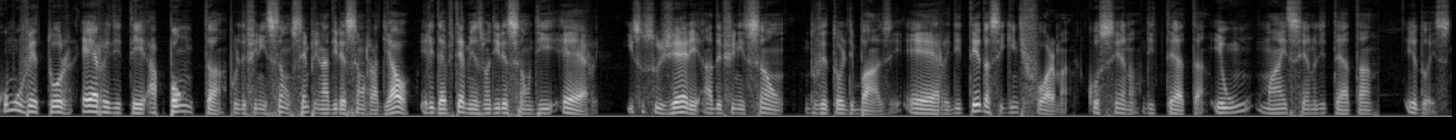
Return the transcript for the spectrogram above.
Como o vetor r de t aponta, por definição, sempre na direção radial, ele deve ter a mesma direção de ER. Isso sugere a definição do vetor de base ER de t da seguinte forma: cosseno de θ E1 mais seno de θ E2.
